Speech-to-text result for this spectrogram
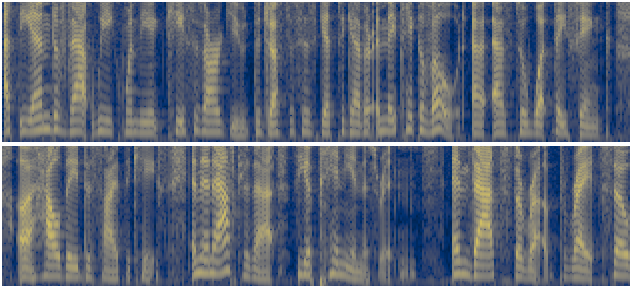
At the end of that week, when the case is argued, the justices get together and they take a vote as to what they think, uh, how they decide the case. And then after that, the opinion is written. And that's the rub, right? So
